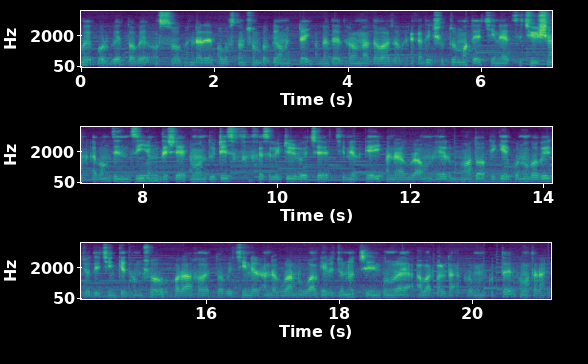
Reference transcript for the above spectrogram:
হয়ে পড়বে, তবে অস্ত্র ভান্ডারের অবস্থান সম্পর্কে অনেকটাই আপনাদের ধারণা দেওয়া যাবে। একাধিক সূত্রের মতে, চীনের সিচুয়েশন এবং জিনজিয়াং দেশে এমন দুইটি ফ্যাসিলিটি রয়েছে, চীনের এই আন্ডারগ্রাউন্ড এর মহত্ব টিকে কোনোভাবেই যদি চীনকে ধ্বংস করা হয়, তবে চীনের আন্ডারগ্রাউন্ড ওয়াল এর জন্য চীন পুনরায় আবার পাল্টা আক্রমণ করতে ক্ষমতা রাখে।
